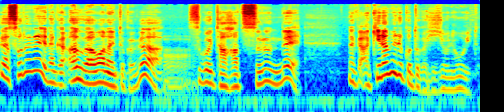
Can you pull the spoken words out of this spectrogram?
からそれでなんか合う合わないとかがうん。すごい多発するんでなんか諦めることが非常に多いと。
